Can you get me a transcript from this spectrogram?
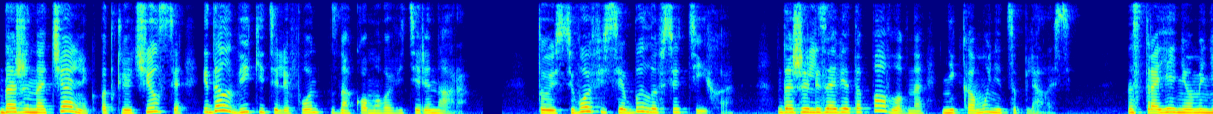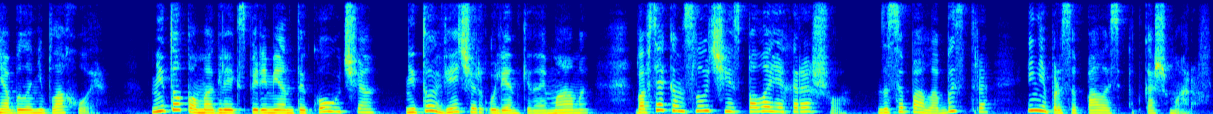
Даже начальник подключился и дал Вике телефон знакомого ветеринара. То есть в офисе было все тихо. Даже Елизавета Павловна никому не цеплялась. Настроение у меня было неплохое. Не то помогли эксперименты коуча, не то вечер у Ленкиной мамы. Во всяком случае, спала я хорошо, засыпала быстро и не просыпалась от кошмаров.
